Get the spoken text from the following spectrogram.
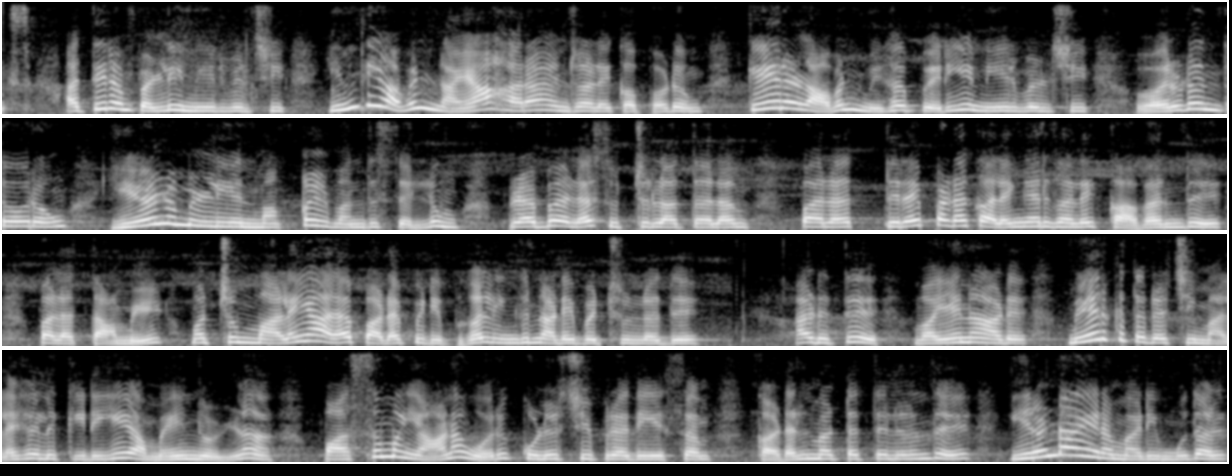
நெக்ஸ்ட் அத்திரம்பள்ளி நீர்வீழ்ச்சி. இந்தியாவின் நயாகரா என்று அழைக்கப்படும் கேரளாவின் மிகப்பெரிய நீர்வீழ்ச்சி. வருடந்தோறும் ஏழு மில்லியன் மக்கள் வந்து செல்லும் பிரபல சுற்றுலாத்தலம். பல திரைப்பட கலைஞர்களை கவர்ந்து பல தமிழ் மற்றும் மலையாள படப்பிடிப்புகள் இங்கு நடைபெற்றுள்ளது. அடுத்து வயநாடு மேற்கு தொடர்ச்சி மலைகளுக்கிடையே அமைந்துள்ள பசுமையான ஒரு குளிர்ச்சி பிரதேசம். கடல் மட்டத்திலிருந்து இரண்டாயிரம் அடி முதல்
